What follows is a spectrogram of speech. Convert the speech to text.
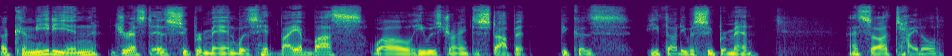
A comedian dressed as Superman was hit by a bus while he was trying to stop it because he thought he was Superman. I saw a title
